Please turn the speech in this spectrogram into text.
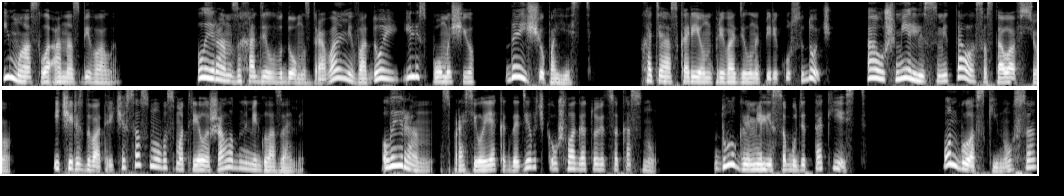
И масло она сбивала. Лейран заходил в дом с дровами, водой или с помощью, да еще поесть. Хотя скорее он приводил на перекусы дочь, а уж Меллис сметала со стола все. И через два-три часа снова смотрела жалобными глазами. «Лейран», — спросила я, когда девочка ушла готовиться ко сну. «Долго Мелисса будет так есть?» Он было вскинулся,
